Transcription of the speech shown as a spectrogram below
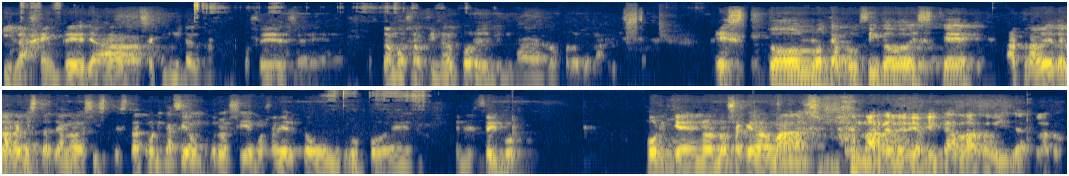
y la gente ya se comunica de otra forma. Entonces, eh, optamos al final por eliminar los foros de la revista. Esto lo que ha producido es que a través de la revista ya no existe esta comunicación, pero sí hemos abierto un grupo en, el Facebook porque no nos ha quedado más, más remedio que quitar la rodilla, claro.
